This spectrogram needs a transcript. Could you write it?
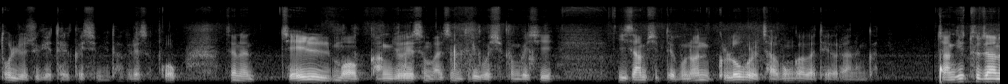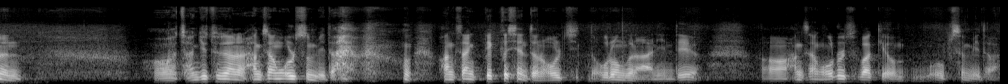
돌려주게 될 것입니다. 그래서 꼭 저는 제일 뭐 강조해서 말씀드리고 싶은 것이 20, 30대 분은 글로벌 자본가가 되어라는 것. 장기 투자는 어, 장기 투자는 항상 옳습니다. 항상 100%는 옳지, 옳은 건 아닌데요. 어, 항상 오를 수밖에 없습니다.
